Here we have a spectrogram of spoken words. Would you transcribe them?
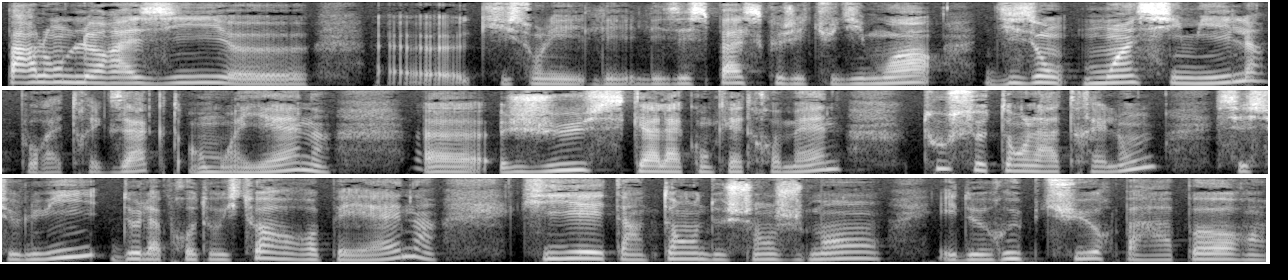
parlons de l'Eurasie, euh, euh, qui sont les, les, les espaces que j'étudie moi, disons moins 6 000 pour être exact en moyenne, euh, jusqu'à la conquête romaine. Tout ce très long, c'est celui de la proto-histoire européenne, qui est un temps de changement et de rupture par rapport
